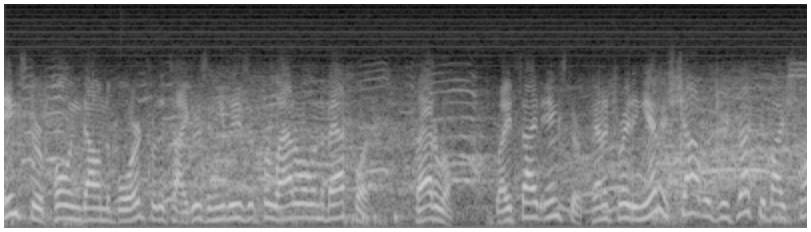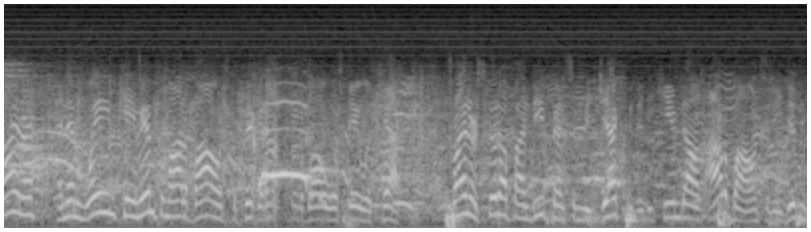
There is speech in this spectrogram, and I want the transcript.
Inkster pulling down the board for the Tigers, and he leaves it for lateral in the backcourt. Lateral. Right side, Inkster penetrating in. His shot was rejected by Schreiner, and then Wayne came in from out of bounds to pick it up so the ball will stay with Tech. Schreiner stood up on defense and rejected it. He came down out of bounds, and he didn't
